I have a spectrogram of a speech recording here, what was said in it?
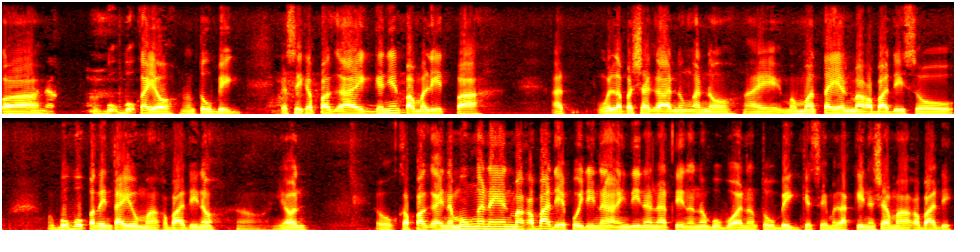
ah, magbubo kayo ng tubig kasi kapag ay ganyan pa maliit pa at wala pa siya ganong ano ay mamatay yan mga kabady so magbubo pa rin tayo mga kabady no oh, yun So, kapag ay namunga na yan mga kabady, eh, pwede na, hindi na natin ano, bubuan ng tubig kasi malaki na siya mga kabady.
